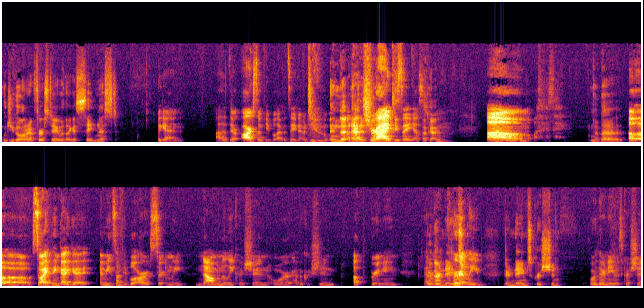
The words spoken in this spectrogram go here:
Would you go on a first date with like a Satanist? Again, uh, there are some people I would say no to. And that- but that I is tried to say yes. Okay. Um. What was I saying? What about Oh, oh, oh, oh. So I think I get. I mean, some people are certainly nominally Christian or have a Christian upbringing, Or their names- currently, their name's Christian? or their name is Christian,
